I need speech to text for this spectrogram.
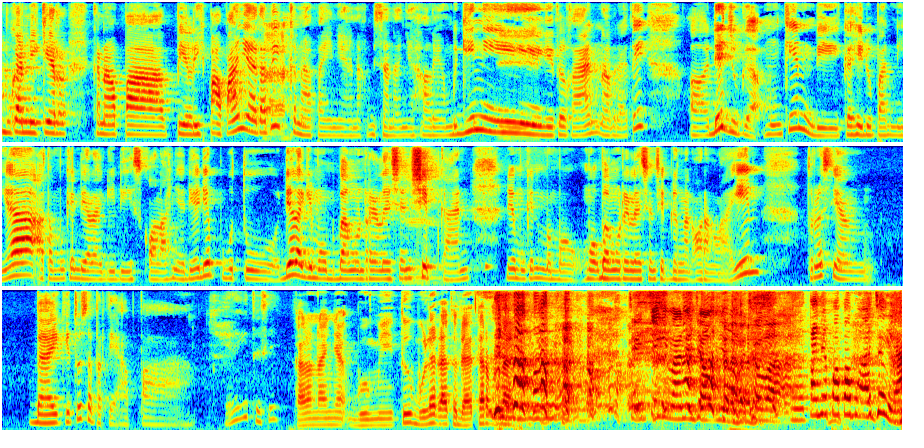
bukan mikir kenapa pilih papanya tapi kenapa ini anak bisa nanya hal yang begini gitu kan? Nah berarti eh, dia juga mungkin di kehidupan dia atau mungkin dia lagi di sekolahnya dia dia butuh dia lagi mau bangun relationship kan? Dia mungkin mau mau bangun relationship dengan orang lain. Terus yang baik itu seperti apa ya gitu sih Kalau nanya bumi itu bulat atau datar pernah? Cece gimana jawabnya coba coba Eh, tanya papamu aja ya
